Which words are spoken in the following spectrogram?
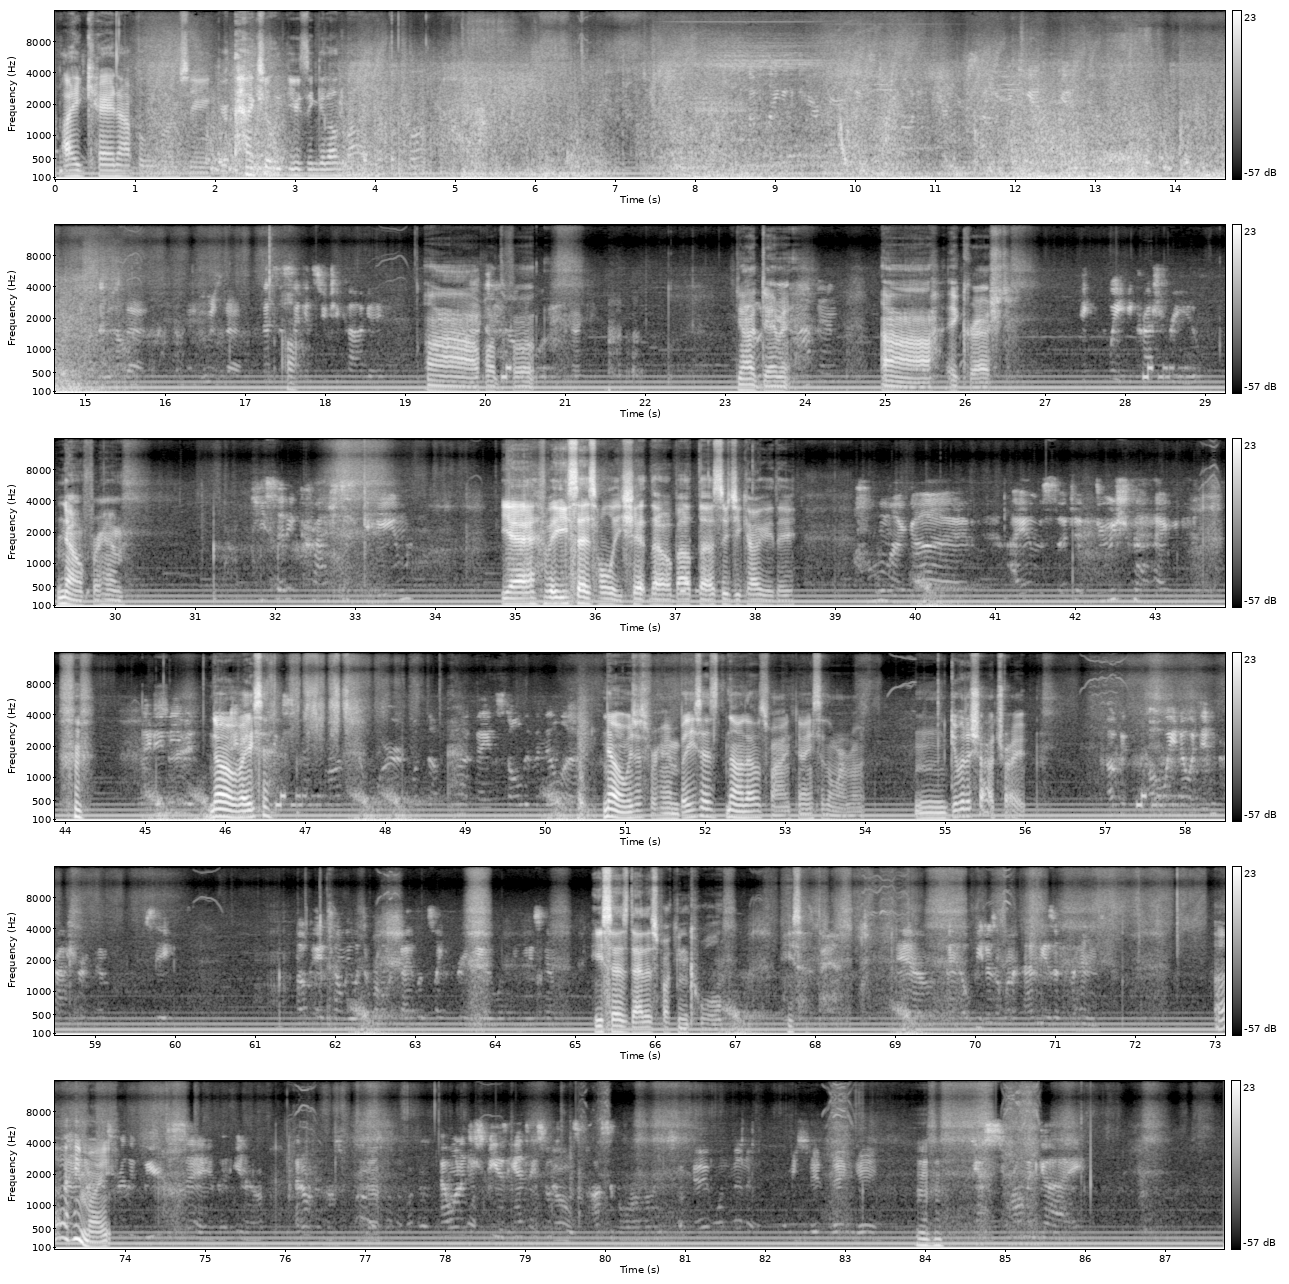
I cannot believe what I'm seeing. You're actually using it online. Damn it. Ah, it crashed. Wait, it crashed for you? No, for him. He said it crashed his game? Yeah, but he says holy shit though about the Tsuchikage thing. Oh my god. I am such a douchebag. I didn't even. No, but he said no, it was just for him. But he says no, that was fine. Yeah, he said don't worry about it. Mm, give it a shot. Try it. Okay. Oh wait, no, it didn't crash for him. See. Okay, tell me what the Roman guy looks like for you when you use him. He says that is fucking cool. He said that. Damn. I hope he doesn't want to add me as a friend. Uh, he might. It's really weird to say, but you know, I don't know. I want to just be as antisocial as possible online. Okay, one minute. Let me see the dang game. hmm Yes, ramen guy.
